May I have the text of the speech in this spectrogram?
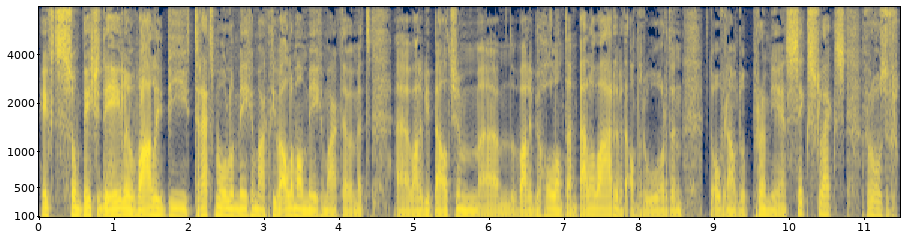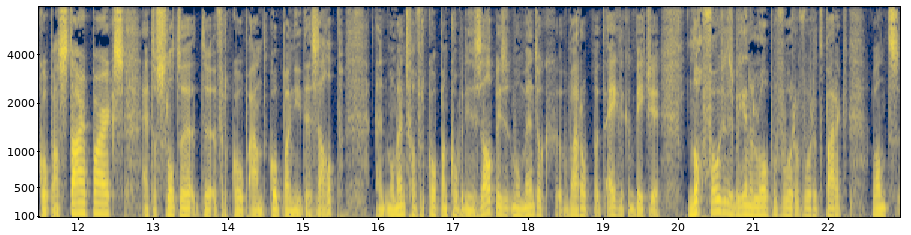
heeft zo'n beetje de hele Walibi tredmolen meegemaakt die we allemaal meegemaakt hebben met uh, Walibi Belgium, um, Walibi Holland en Bellewaarde. Met andere woorden, de overname door Premier en Six Flags, vervolgens de verkoop aan Star Parks en tenslotte de verkoop aan Compagnie des Alpes het moment van verkoop aan Company Zalp is het moment ook waarop het eigenlijk een beetje nog fout is beginnen lopen voor, voor het park. Want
